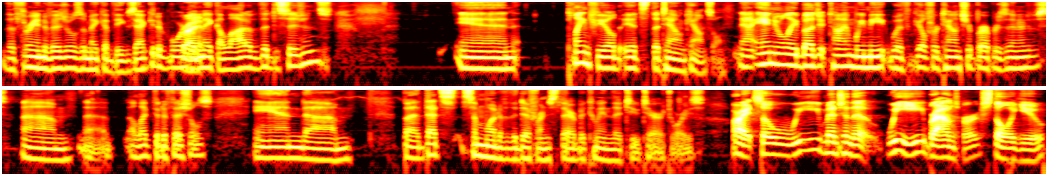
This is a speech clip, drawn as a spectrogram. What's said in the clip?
the three individuals that make up the executive board Right. that make a lot of the decisions. In Plainfield, it's the town council. Now, annually, budget time, we meet with Guilford Township representatives, um, uh, elected officials, and um, but that's somewhat of the difference there between the two territories. All right, so we mentioned that we Brownsburg stole you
